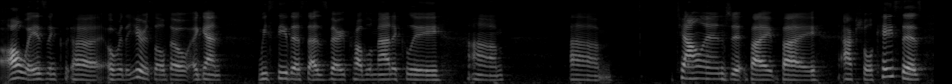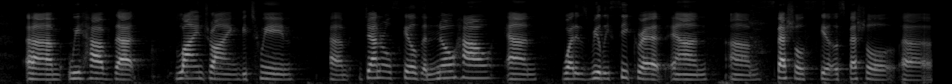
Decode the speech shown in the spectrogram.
always uh, over the years, although again, we see this as very problematically um, um, challenged by, by actual cases, um, we have that line drawing between um, general skills and know-how and what is really secret and um, special skill, special uh,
